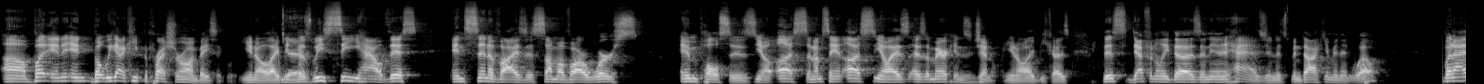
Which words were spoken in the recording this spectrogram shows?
Uh, but and, and but we got to keep the pressure on, basically. You know, like because yeah. we see how this incentivizes some of our worst impulses, you know, us, and I'm saying us, you know, as, as Americans in general, you know, like because this definitely does, and it has, and it's been documented well. But I,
